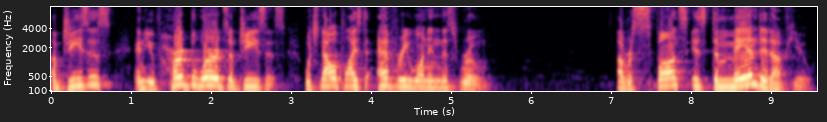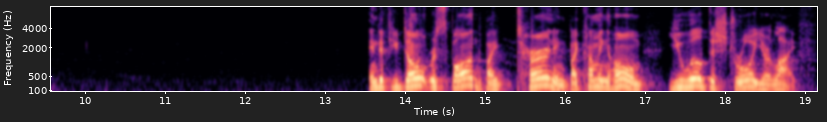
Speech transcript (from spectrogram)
of Jesus and you've heard the words of Jesus, which now applies to everyone in this room, a response is demanded of you. And if you don't respond by turning, by coming home, you will destroy your life.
